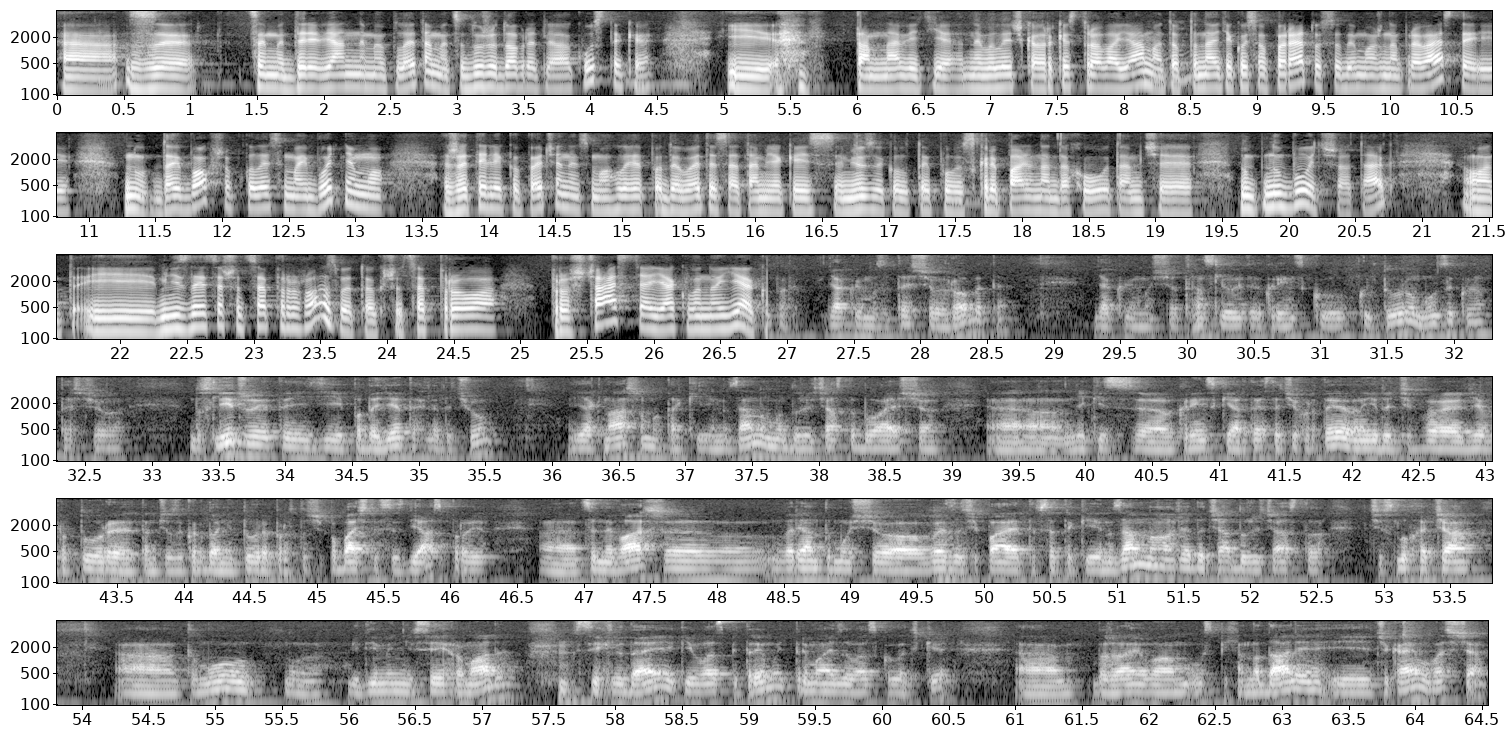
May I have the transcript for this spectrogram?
е, з цими дерев'яними плитами. Це дуже добре для акустики. І там навіть є невеличка оркестрова яма, тобто навіть якусь оперету сюди можна привезти. І ну, дай Бог, щоб колись в майбутньому жителі Копичини змогли подивитися там якийсь мюзикл, типу Скрипаль на даху там, чи ну, ну будь-що, так? От, і мені здається, що це про розвиток, що це про, про щастя, як воно є. Дякуємо за те, що ви робите. Дякуємо, що транслюєте українську культуру, музику, те, що досліджуєте її, подаєте глядачу, як нашому, так і іноземному. Дуже часто буває, що е, якісь е, українські артисти чи гурти вони їдуть в євротури там, чи закордонні тури, просто щоб побачитися з діаспорою. Е, Це не ваш е, варіант, тому що ви зачіпаєте все-таки іноземного глядача дуже часто чи слухача. Тому ну, від імені всієї громади, всіх людей, які вас підтримують, тримають за вас кулачки. Бажаю вам успіхів надалі і чекаємо вас ще.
